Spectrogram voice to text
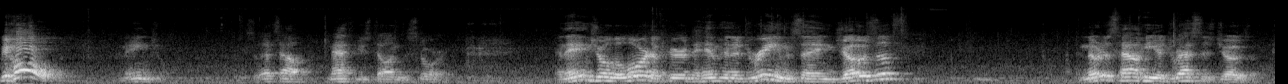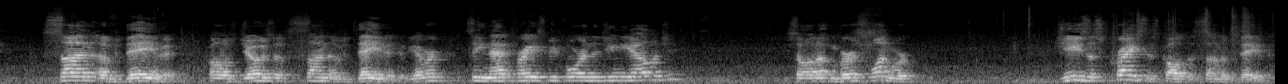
Behold! An angel. So that's how Matthew's telling the story. An angel of the Lord appeared to him in a dream, saying, Joseph, and notice how he addresses Joseph, son of David. Calls Joseph son of David. Have you ever seen that phrase before in the genealogy? You saw it up in verse 1 where Jesus Christ is called the son of David.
